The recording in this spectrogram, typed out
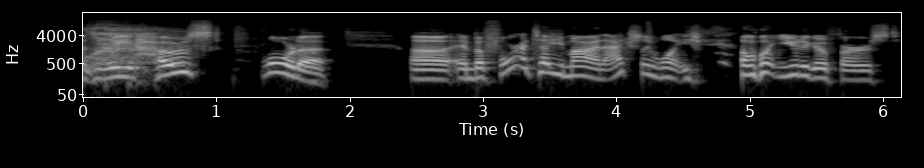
as we host Florida. Uh, and before I tell you mine, I actually want you, I want you to go first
